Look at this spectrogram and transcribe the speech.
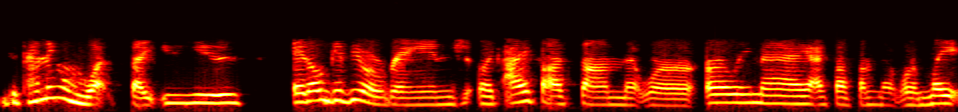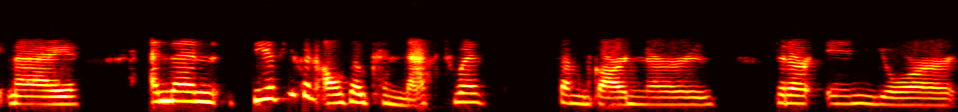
depending on what site you use, it'll give you a range. Like I saw some that were early May, I saw some that were late May. And then see if you can also connect with some gardeners that are in your,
